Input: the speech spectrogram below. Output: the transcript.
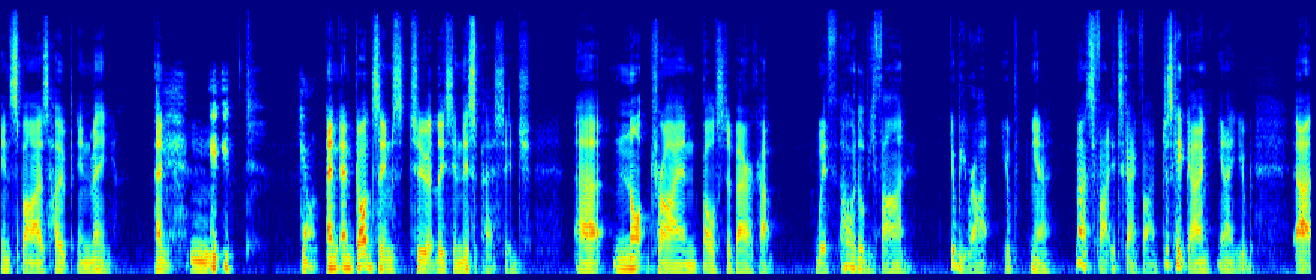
inspires hope in me, and It, it, go on. and and God seems to, at least in this passage, uh, not try and bolster Baruch up with, "Oh, it'll be fine. You'll be right. You'll, you know, no, it's fine. It's going fine. Just keep going. You know, you." Uh,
